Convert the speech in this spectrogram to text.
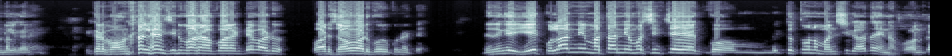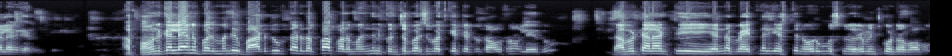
ఉండాలి కానీ ఇక్కడ పవన్ కళ్యాణ్ సినిమాని ఆపాలంటే వాడు వాడు చావు వాడు కోరుకున్నట్టే. నిజంగా ఏ కులాన్ని మతాన్ని విమర్శించే వ్యక్తిత్వం ఉన్న మనిషి కాదు ఆయన పవన్ కళ్యాణ్ గారు. ఆ పవన్ కళ్యాణ్ పది మందికి బాట చూపుతాడు తప్ప పది మందిని కొంచెంపరిచి బతికేటటువంటి అవసరం లేదు. కాబట్టి అలాంటి ఏమన్నా ప్రయత్నాలు చేస్తే నోరు మూసుకుని విరమించుకుంటారు బాబు?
